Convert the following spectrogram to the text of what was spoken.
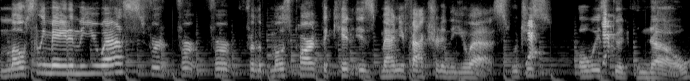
mostly made in the U.S. for for for for the most part. The kit is manufactured in the U.S., which Yeah. is always Yeah. good to know.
